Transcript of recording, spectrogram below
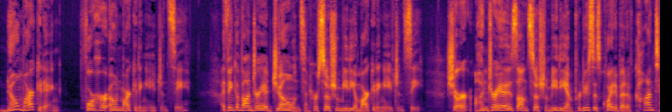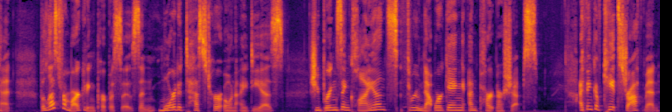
no marketing for her own marketing agency. I think of Andrea Jones and her social media marketing agency. Sure, Andrea is on social media and produces quite a bit of content, but less for marketing purposes and more to test her own ideas. She brings in clients through networking and partnerships. I think of Kate Strathmann,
